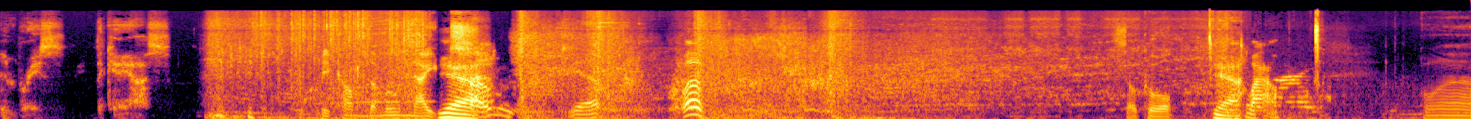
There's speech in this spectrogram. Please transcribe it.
Embrace the chaos. Become the Moon Knight. Yeah. Oh. Yeah. Whoa. So cool. Yeah. Wow. Wow.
